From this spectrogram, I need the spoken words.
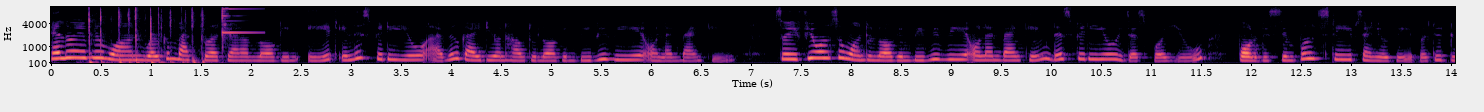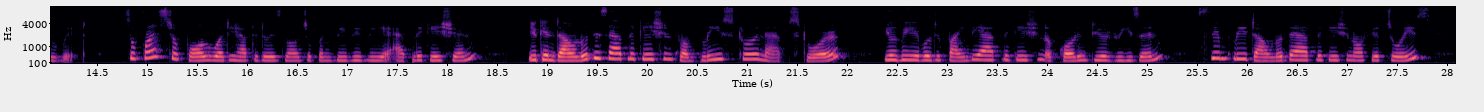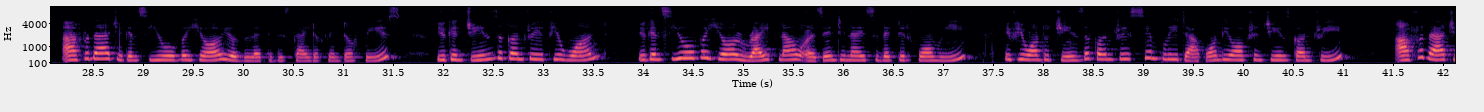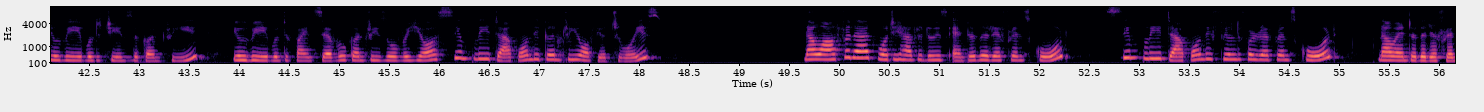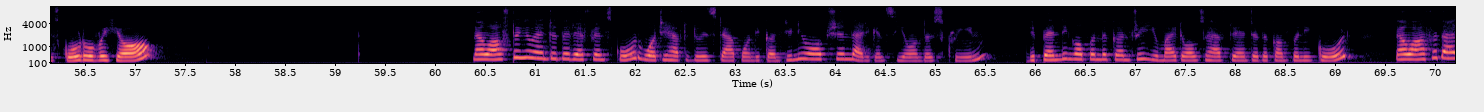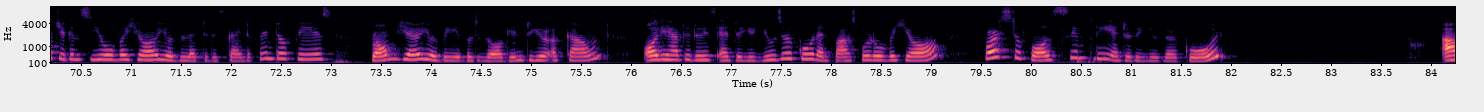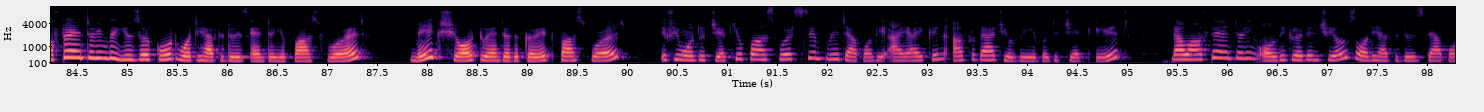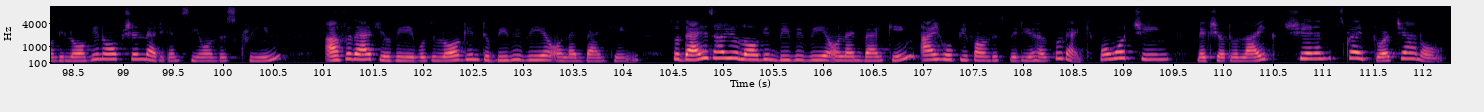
Hello everyone, welcome back to our channel Login Aid. In this video, I will guide you on how to log in BBVA online banking. So if you also want to log in BBVA online banking, this video is just for you. Follow the simple steps and you'll be able to do it. So first of all, what you have to do is launch open BBVA application. You can download this application from Play Store and App Store. You'll be able to find the application according to your reason. Simply download the application of your choice after that, you can see over here, you'll be led to this kind of interface. You can change the country if you want. You can see over here, right now Argentina is selected for me. If you want to change the country, simply tap on the option change country. After that, you'll be able to change the country. You'll be able to find several countries over here. Simply tap on the country of your choice. Now after that, what you have to do is enter the reference code. Simply tap on the field for reference code. Now enter the reference code over here. Now after you enter the reference code, what you have to do is tap on the continue option that you can see on the screen. Depending upon the country, you might also have to enter the company code. Now after that, you can see over here, you'll be led to this kind of interface. From here, you'll be able to log into your account. All you have to do is enter your user code and password over here. First of all, simply enter the user code. After entering the user code, what you have to do is enter your password. Make sure to enter the correct password. If you want to check your password, simply tap on the eye icon. After that, you'll be able to check it. Now, after entering all the credentials, all you have to do is tap on the login option that you can see on the screen. After that, you'll be able to log in to BBVA Online Banking. So that is how you log in BBVA Online Banking. I hope you found this video helpful. Thank you for watching. Make sure to like, share and subscribe to our channel.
